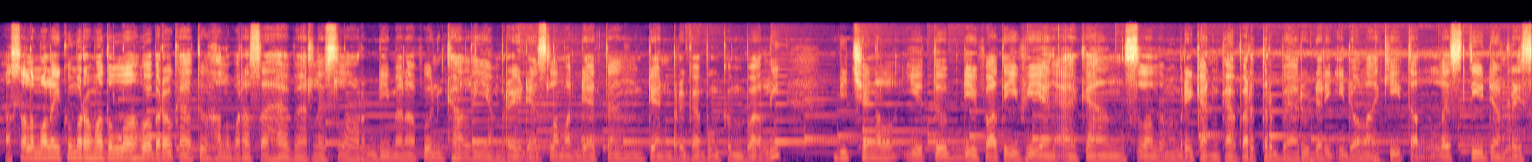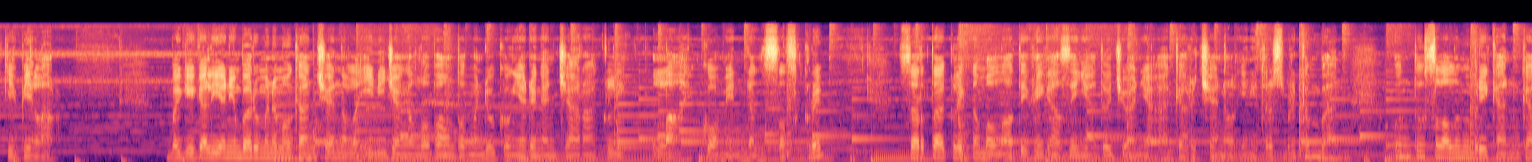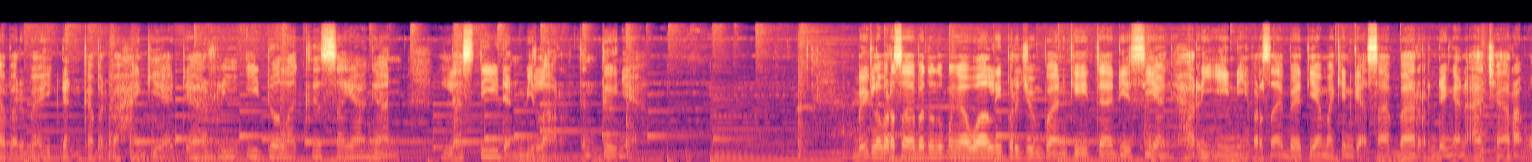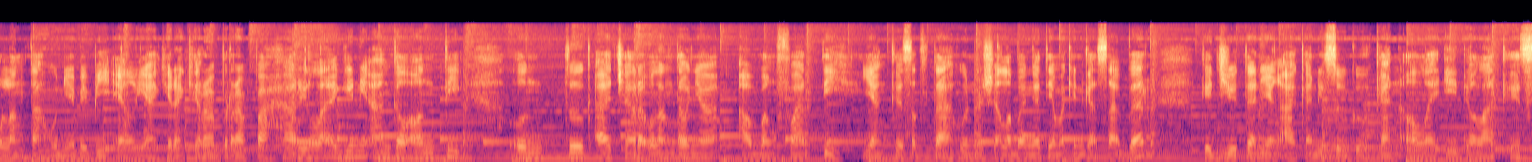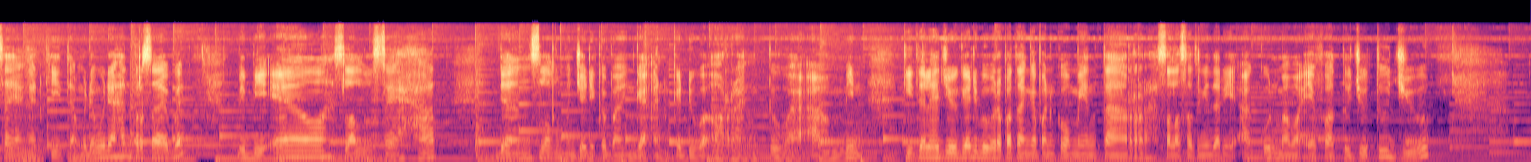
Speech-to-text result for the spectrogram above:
Assalamualaikum warahmatullahi wabarakatuh. Halo para sahabat Leslor Di mana pun kalian berada selamat datang dan bergabung kembali Di channel Youtube Diva TV Yang akan selalu memberikan kabar terbaru dari idola kita Lesti dan Rizky Pilar Bagi kalian yang baru menemukan channel ini Jangan lupa untuk mendukungnya dengan cara klik like, komen, dan subscribe serta klik tombol notifikasinya tujuannya agar channel ini terus berkembang untuk selalu memberikan kabar baik dan kabar bahagia dari idola kesayangan Lesti dan Bilar tentunya. Baiklah persahabat untuk mengawali perjumpaan kita di siang hari ini Persahabat ya makin gak sabar dengan acara ulang tahunnya BBL ya. Kira-kira berapa hari lagi nih Uncle Onti Untuk acara ulang tahunnya Abang Fatih yang ke satu tahun? Masya Allah banget ya makin gak sabar Kejutan yang akan disuguhkan oleh idola kesayangan kita. Mudah-mudahan persahabat BBL selalu sehat dan selalu menjadi kebanggaan kedua orang tua. Amin. Kita lihat juga di beberapa tanggapan komentar, salah satunya dari akun Mama Eva 77.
